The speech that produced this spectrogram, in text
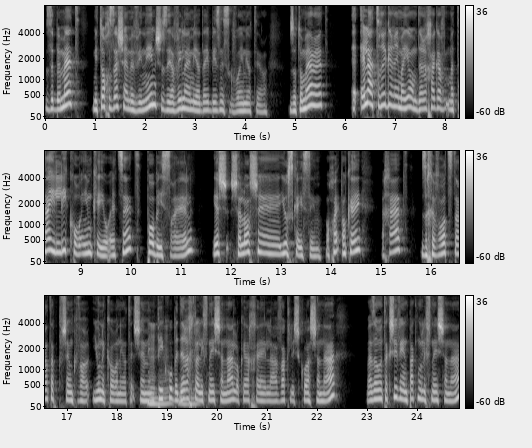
זה באמת מתוך זה שהם מבינים שזה יביא להם יעדי ביזנס גבוהים יותר. זאת אומרת, אלה הטריגרים היום. דרך אגב, מתי לי קוראים כיועצת, פה בישראל, יש שלוש uh, use cases, אוקיי? Okay? אחת, זה חברות סטארט-אפ שהן כבר יוניקורניות, שהן הנפיקו בדרך כלל לפני שנה, לוקח uh, לאבק לשקוע שנה, ואז אומרים, תקשיבי, הנפקנו לפני שנה,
